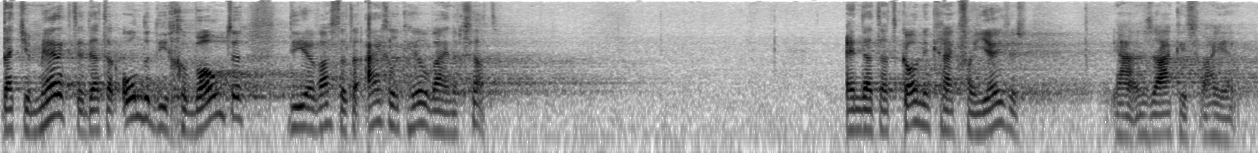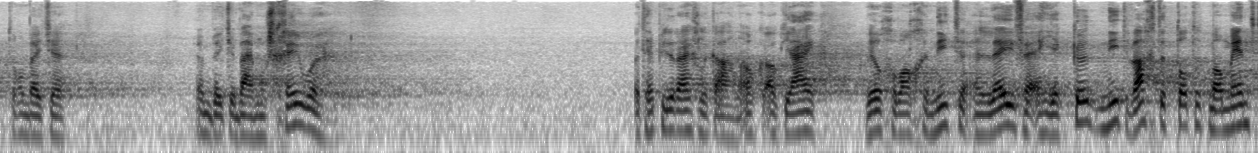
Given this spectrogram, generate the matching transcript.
Dat je merkte dat er onder die gewoonte die er was, dat er eigenlijk heel weinig zat. En dat dat koninkrijk van Jezus ja, een zaak is waar je toch een beetje, een beetje bij moest schreeuwen. Wat heb je er eigenlijk aan? Ook, ook jij wil gewoon genieten en leven en je kunt niet wachten tot het moment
